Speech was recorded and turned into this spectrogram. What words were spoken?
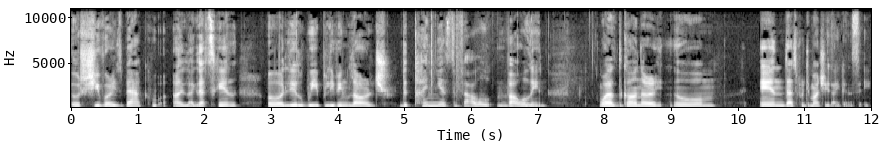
uh, Shiver is back. I like that skin a little weep living large, the tiniest vowel, vowelin, wild gunner, um, and that's pretty much it I can say.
